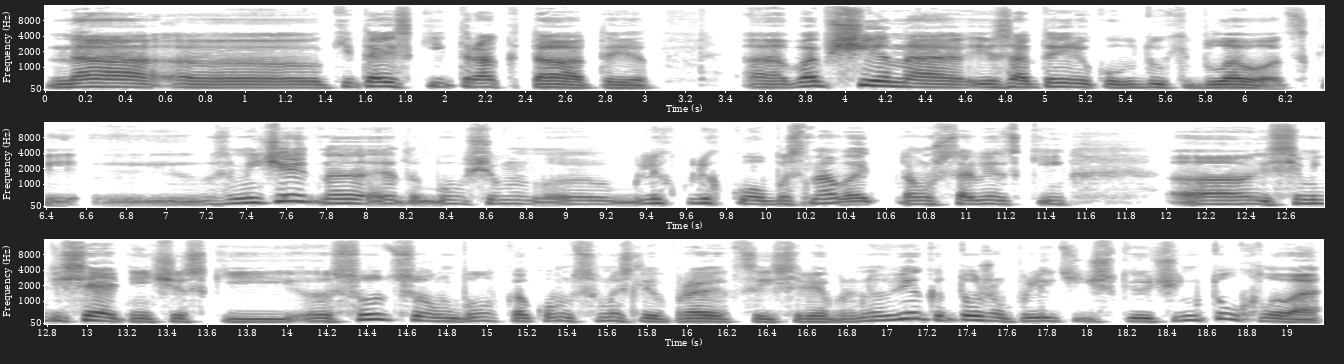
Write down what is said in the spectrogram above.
на э, китайские трактаты, э, вообще на эзотерику в духе Блаватской. Замечательно, это, в общем, э, легко, легко обосновать, потому что советский семидесятнический э, социум был в каком-то смысле проекцией Серебряного века, тоже политически очень тухлого,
